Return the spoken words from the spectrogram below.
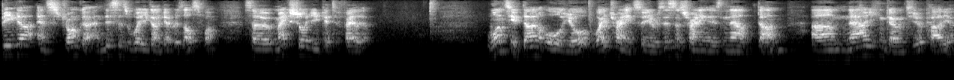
bigger and stronger, and this is where you're going to get results from. So make sure you get to failure. Once you've done all your weight training, so your resistance training is now done, um, now you can go into your cardio.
